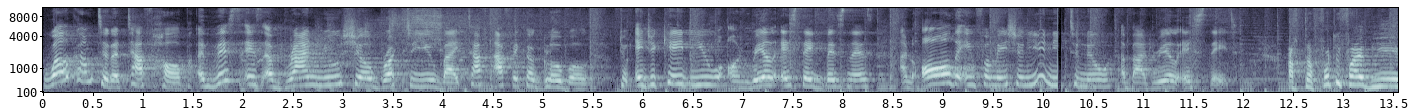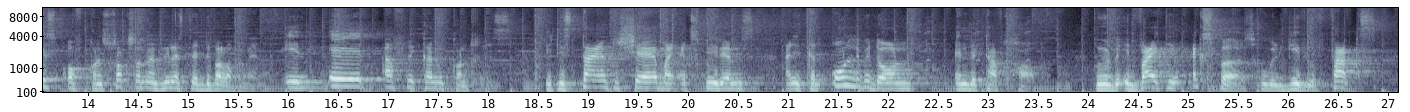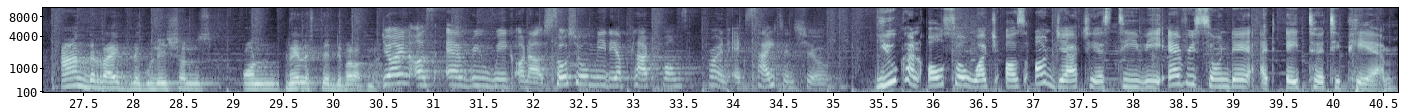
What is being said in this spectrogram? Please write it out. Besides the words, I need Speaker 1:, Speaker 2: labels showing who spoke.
Speaker 1: Welcome to the TAF Hub. This is a brand new show brought to you by TAF Africa Global to educate you on real estate business and all the information you need to know about real estate.
Speaker 2: After 45 years of construction and real estate development in eight African countries, it is time to share my experience and it can only be done in the TAF Hub. We will be inviting experts who will give you facts and the right regulations on real estate development.
Speaker 1: Join us every week on our social media platforms for an exciting show.
Speaker 3: You can also watch us on GRTS TV every Sunday at 8:30 p.m.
